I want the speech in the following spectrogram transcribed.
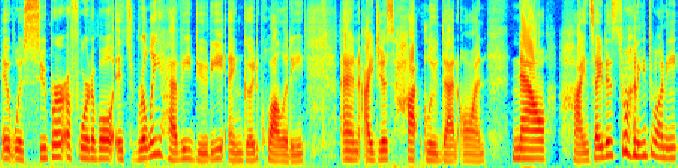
It was super affordable. It's really heavy duty and good quality and I just hot glued that on. Now, hindsight is 2020.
